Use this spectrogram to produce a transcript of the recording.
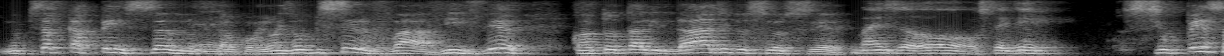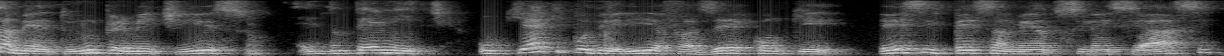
Não precisa ficar pensando no é. que está ocorrendo, mas observar, viver com a totalidade do seu ser. Mas oh, você vê se o pensamento não permite isso, ele não permite. O que é que poderia fazer com que esse pensamento silenciasse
